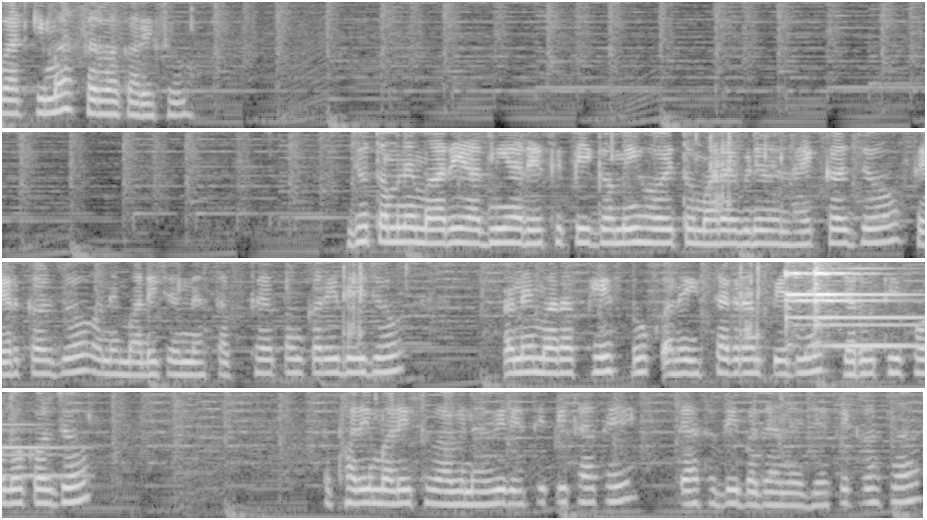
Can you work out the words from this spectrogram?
વાટકીમાં સર્વ કરીશું. જો તમને મારી આજની આ રેસીપી ગમી હોય તો મારા વિડીયોને લાઇક કરજો, શેર કરજો અને મારી ચેનલને સબસ્ક્રાઈબ પણ કરી દેજો. અને મારા ફેસબુક અને ઇન્સ્ટાગ્રામ પેજને જરૂરથી ફોલો કરજો. તો ફરી મળીશું આવી નવી રેસીપી સાથે. ત્યાં સુધી બધાને જય શ્રી કૃષ્ણ.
